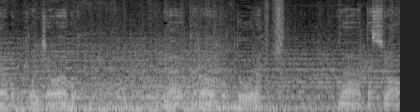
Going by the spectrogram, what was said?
كتابك والجواب ما تراه دون ما تسمعه.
